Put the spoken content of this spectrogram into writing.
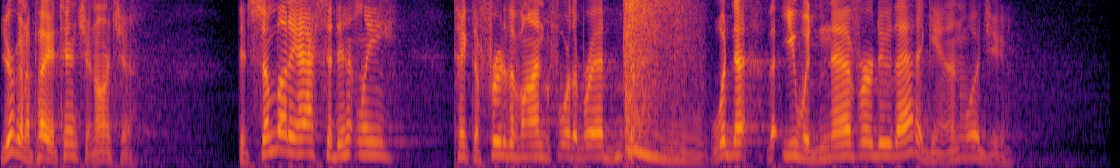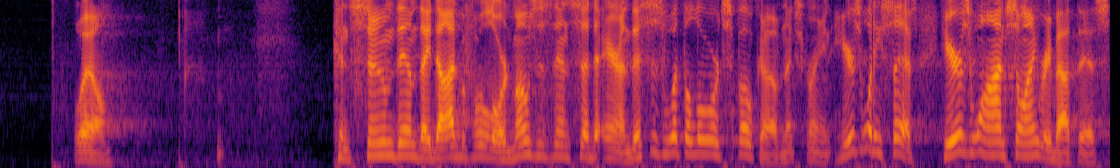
you're going to pay attention, aren't you? Did somebody accidentally take the fruit of the vine before the bread? Wouldn't that, you would never do that again, would you? Well, consumed them, they died before the Lord. Moses then said to Aaron, This is what the Lord spoke of. Next screen. Here's what he says. Here's why I'm so angry about this.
